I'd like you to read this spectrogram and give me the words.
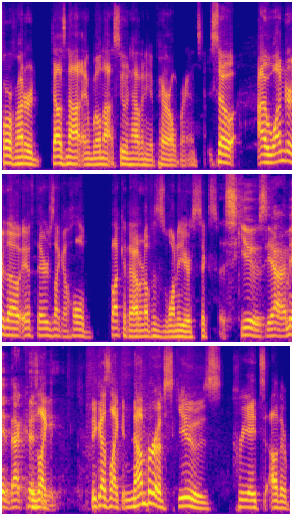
400 does not and will not soon have any apparel brands. So I wonder though if there's like a whole bucket there. I don't know if this is one of your six SKUs. Yeah, I mean that could be. like because like number of SKUs creates other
